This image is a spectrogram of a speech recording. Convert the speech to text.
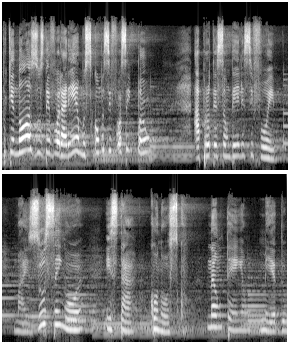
porque nós os devoraremos como se fossem pão. A proteção deles se foi, mas o Senhor está conosco. Não tenham medo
